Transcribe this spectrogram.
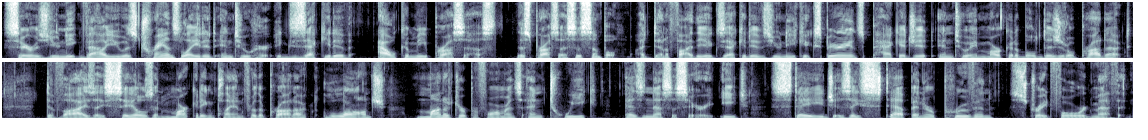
Sarah's unique value is translated into her executive alchemy process. This process is simple identify the executive's unique experience, package it into a marketable digital product, devise a sales and marketing plan for the product, launch, monitor performance, and tweak as necessary. Each stage is a step in her proven, straightforward method.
